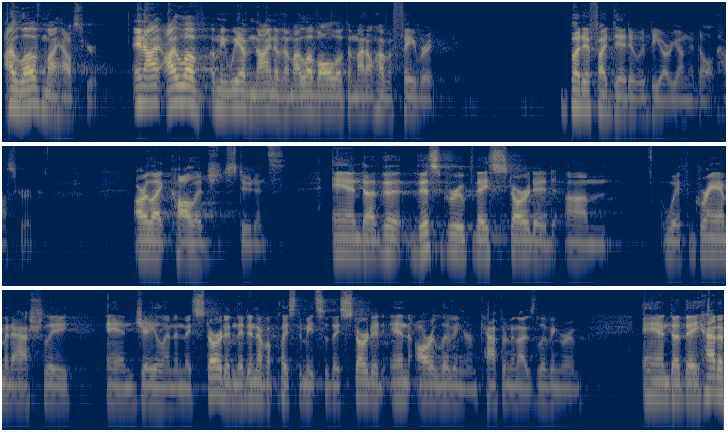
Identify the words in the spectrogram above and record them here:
I love my house group. And I, I love, I mean, we have nine of them. I love all of them. I don't have a favorite. But if I did, it would be our young adult house group. are like college students. And uh, the, this group, they started um, with Graham and Ashley and Jalen. And they started, and they didn't have a place to meet, so they started in our living room, Catherine and I's living room. And uh, they had a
